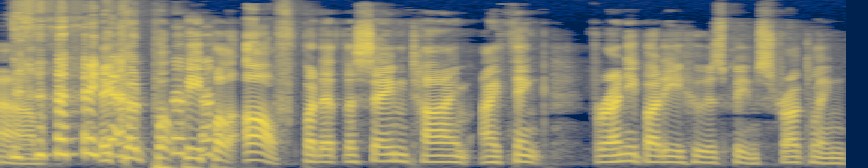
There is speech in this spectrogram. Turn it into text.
Um, It could put people off, but at the same time, I think for anybody who has been struggling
